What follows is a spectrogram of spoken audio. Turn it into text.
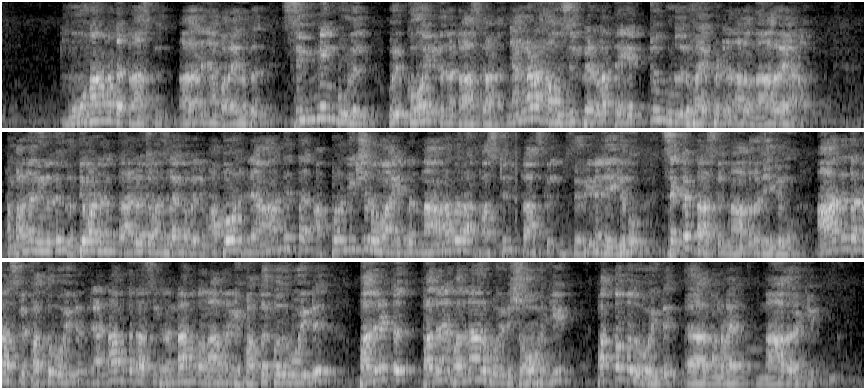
മൂന്നാമത്തെ ടാസ്ക് അതാണ് ഞാൻ പറയുന്നത്. സ്വിമ്മിംഗ് പൂളിൽ ഒരു കോയിൻ ഇടുന്ന ടാസ്ക് ആണ്. ഞങ്ങളുടെ ഹൗസിൽ വെള്ളത്തെ ഏറ്റവും കൂടുതൽ ഭയപ്പെട്ടിരുന്ന ആൾ നാദ്രയാണ് ഞാൻ പറഞ്ഞാൽ നിങ്ങൾക്ക് കൃത്യമായിട്ട് നിങ്ങൾക്ക് ആലോചിച്ച് മനസ്സിലാക്കാൻ പറ്റും. അപ്പോൾ ആദ്യത്തെ അപ്രതീക്ഷിതമായിട്ട് നാദറ ഫസ്റ്റ് ടാസ്കിൽ സെറീന ജയിക്കുന്നു. സെക്കൻഡ് ടാസ്കിൽ നാദറ ജയിക്കുന്നു. ആദ്യത്തെ ടാസ്കിൽ പത്ത് പോയിന്റ് രണ്ടാമത്തെ ടാസ്കിൽ രണ്ടാമത്തെ നാദറയ്ക്ക് പത്തൊൻപത് പോയിന്റ് പതിനെട്ട് പതിന പതിനാറ് പോയിന്റ് ശോഭയ്ക്ക് പത്തൊമ്പത് പോയിന്റ് നമ്മുടെ നാദറയ്ക്ക്.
